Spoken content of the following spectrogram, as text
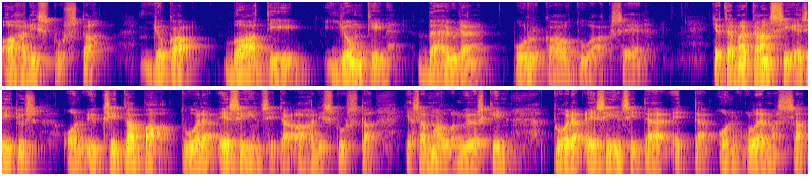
ahdistusta, joka vaatii jonkin väylän purkautuakseen. Ja tämä tanssiesitys on yksi tapa tuoda esiin sitä ahdistusta ja samalla myöskin tuoda esiin sitä, että on olemassa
